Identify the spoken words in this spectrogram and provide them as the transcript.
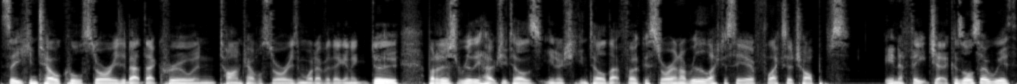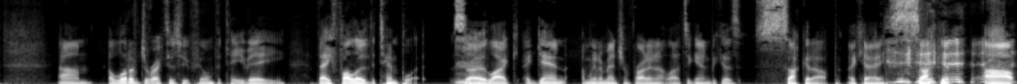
so you can tell cool stories about that crew and time travel stories and whatever they're going to do. But I just really hope she tells, you know, she can tell that focus story, and I'd really like to see her flex her chops in a feature because also with um, a lot of directors who film for TV, they follow the template. So, Mm. like, again, I'm going to mention Friday Night Lights again because suck it up, okay? suck it up.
